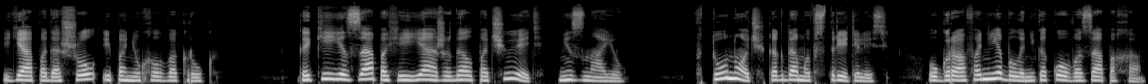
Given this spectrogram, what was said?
Я подошел и понюхал вокруг. Какие запахи я ожидал почуять, не знаю. В ту ночь, когда мы встретились, у графа не было никакого запаха.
